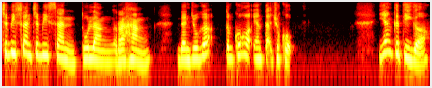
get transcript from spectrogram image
cebisan-cebisan tulang rahang dan juga tengkorak yang tak cukup. Yang ketiga,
